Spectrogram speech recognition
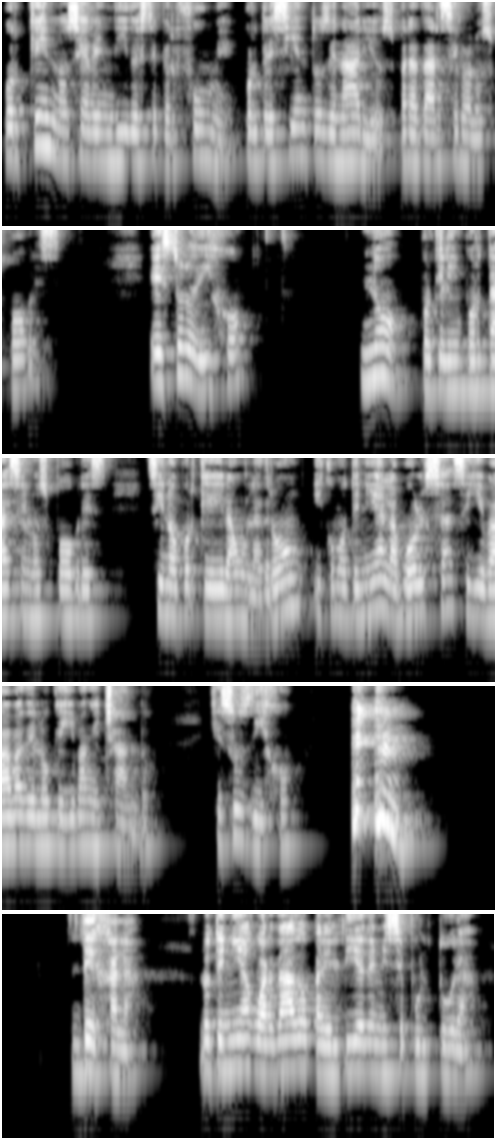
¿Por qué no se ha vendido este perfume por trescientos denarios para dárselo a los pobres? Esto lo dijo no porque le importasen los pobres, sino porque era un ladrón y como tenía la bolsa se llevaba de lo que iban echando. Jesús dijo, Déjala, lo tenía guardado para el día de mi sepultura,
